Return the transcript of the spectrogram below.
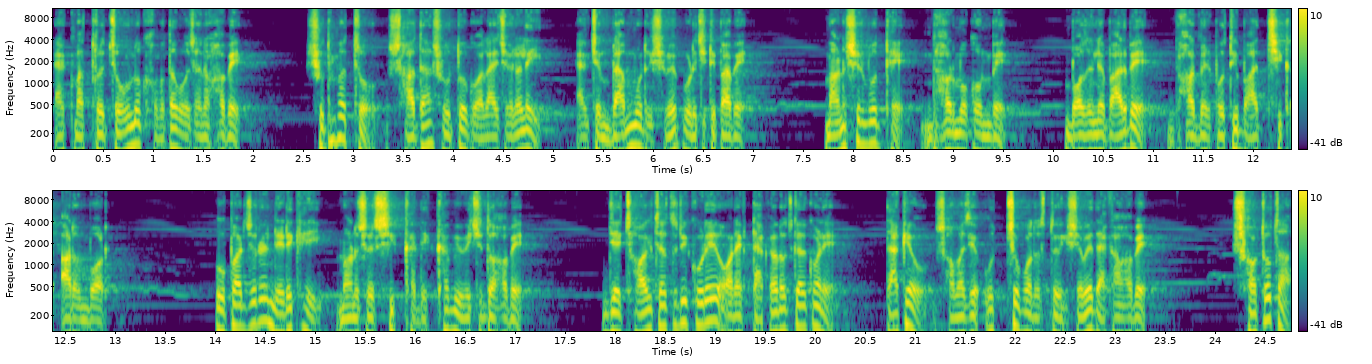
একমাত্র যৌন ক্ষমতা বোঝানো হবে। শুধুমাত্র সাদা সুতো গলায় ঝোলালেই একজন ব্রাহ্মণ হিসেবে পরিচিতি পাবে। মানুষের মধ্যে ধর্ম কমবে, বদলে বাড়বে ধর্মের প্রতি বাহ্যিক আড়ম্বর। উপার্জনের নিরেখেই মানুষের শিক্ষা দীক্ষা বিবেচিত হবে। যে ছল চাতুরি করে অনেক টাকা রোজগার করে তাকেও সমাজে উচ্চ পদস্থ হিসেবে দেখা হবে। সততা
